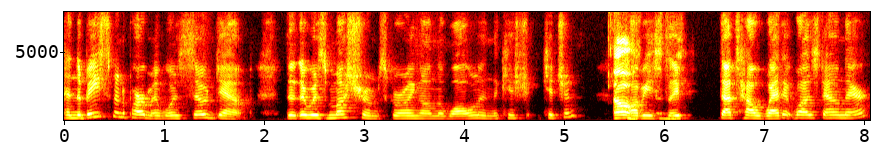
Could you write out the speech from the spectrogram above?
And the basement apartment was so damp that there was mushrooms growing on the wall in the kitchen. Oh, obviously, goodness. that's how wet it was down there.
